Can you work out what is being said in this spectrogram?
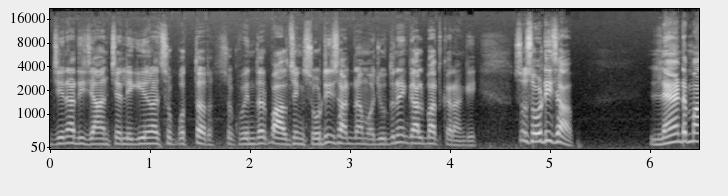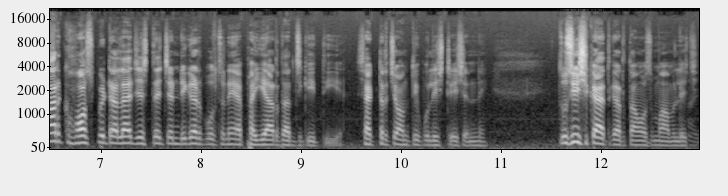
ਜਿਨ੍ਹਾਂ ਦੀ ਜਾਨ ਚਲੀ ਗਈ ਉਹਨਾਂ ਦੇ ਸੁਪੁੱਤਰ ਸੁਖਵਿੰਦਰਪਾਲ ਸਿੰਘ ਸੋਢੀ ਸਾਡੇ ਨਾਲ ਮੌਜੂਦ ਨੇ ਗੱਲਬਾਤ ਕਰਾਂਗੇ। So Sodhi Sahib landmark hospital ਹੈ ਜਿਸ ਤੇ ਚੰਡੀਗੜ੍ਹ ਪੁਲਿਸ ਨੇ ਐਫ ਆਈ ਆਰ ਦਰਜ ਕੀਤੀ ਹੈ ਸੈਕਟਰ 34 ਪੁਲਿਸ ਸਟੇਸ਼ਨ ਨੇ। ਤੁਸੀਂ ਸ਼ਿਕਾਇਤ ਕਰਤਾ ਹੋ ਉਸ ਮਾਮਲੇ 'ਚ।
